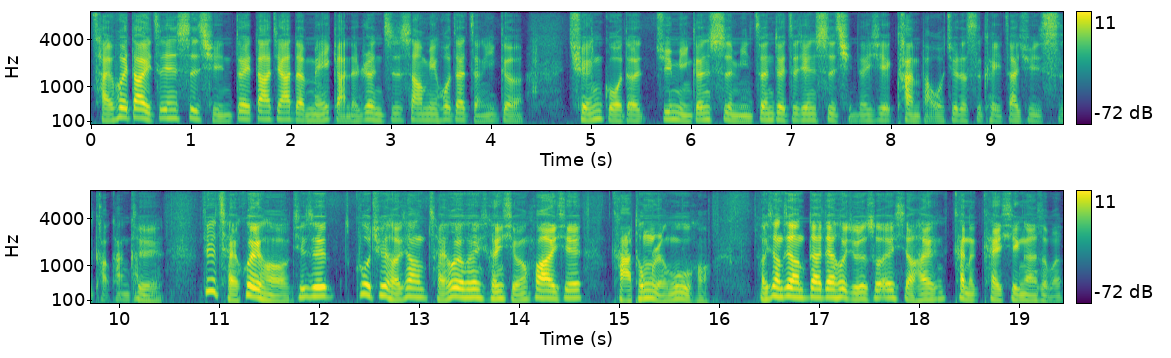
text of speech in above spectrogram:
彩绘到底这件事情对大家的美感的认知上面，或在整一个全国的居民跟市民针对这件事情的一些看法，我觉得是可以再去思考看看。对，这个彩绘哈，其实过去好像彩绘会很喜欢画一些卡通人物哈，好像这样大家会觉得说，哎，小孩看得开心啊什么。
